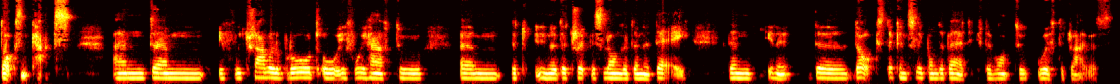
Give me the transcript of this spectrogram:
dogs and cats, and um, if we travel abroad or if we have to, the, you know, the trip is longer than a day, then you know the dogs they can sleep on the bed if they want to with the drivers.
